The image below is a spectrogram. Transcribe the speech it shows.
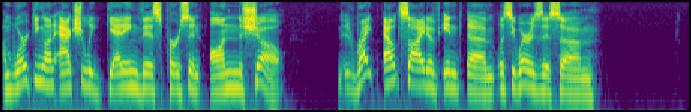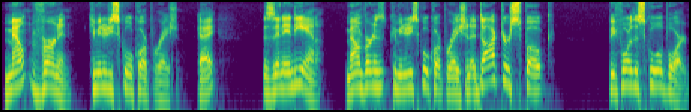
I'm working on actually getting this person on the show. Right outside of in um, let's see, where is this? Um, Mount Vernon Community School Corporation. Okay, this is in Indiana. Mount Vernon Community School Corporation. A doctor spoke before the school board.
